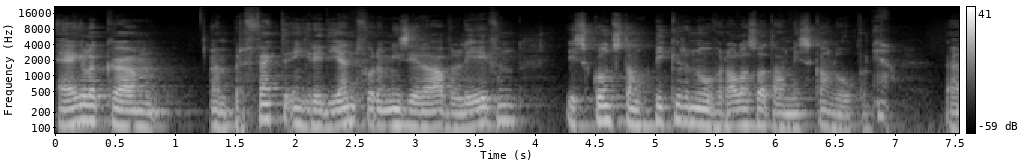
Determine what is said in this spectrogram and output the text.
eigenlijk ehm, een perfecte ingrediënt voor een miserabel leven is constant piekeren over alles wat dan mis kan lopen. ja. Eh,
